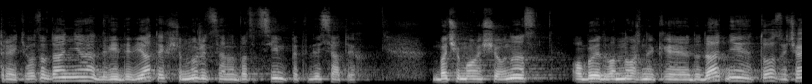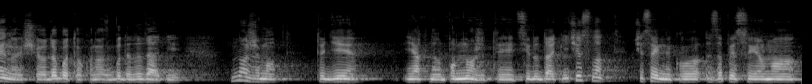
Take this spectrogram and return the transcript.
третього завдання. 2 дев'ятих, що множиться на 27 п'ятдесятих. Бачимо, що у нас обидва множники додатні, то, звичайно, що добуток у нас буде додатній. Множимо. Тоді, як нам помножити ці додатні числа? В чисельнику записуємо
